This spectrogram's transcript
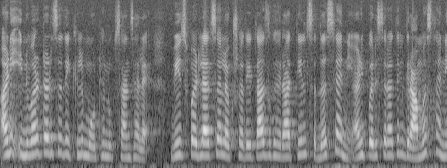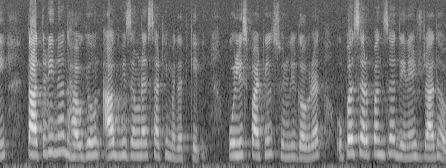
आणि इन्व्हर्टरचं देखील मोठं नुकसान झालंय. वीज पडल्याचं लक्षात येताच घरातील सदस्यांनी आणि परिसरातील ग्रामस्थांनी तातडीनं धाव घेऊन आग विझवण्यासाठी मदत केली. पोलीस पाटील सुनील गौरत उपसरपंच दिनेश जाधव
